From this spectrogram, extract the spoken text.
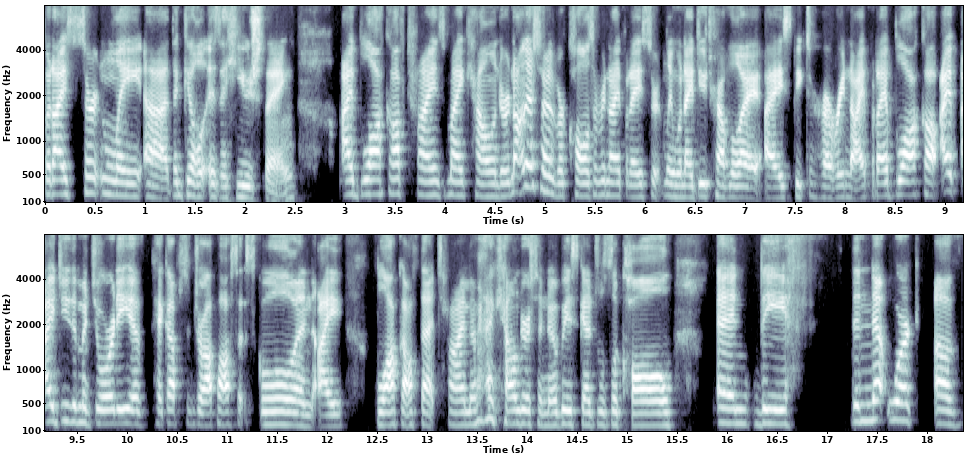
But I certainly, uh, the guilt is a huge thing. I block off times my calendar, not necessarily for calls every night, but I certainly, when I do travel, I, I speak to her every night. But I block off, I, I do the majority of pickups and drop offs at school, and I block off that time in my calendar so nobody schedules a call. And the the network of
